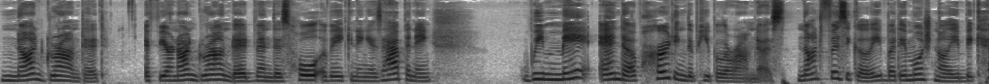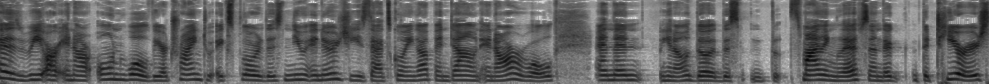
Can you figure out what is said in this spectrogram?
not grounded, if you're not grounded when this whole awakening is happening, we may end up hurting the people around us, not physically, but emotionally, because we are in our own world. We are trying to explore this new energies that's going up and down in our world. And then, you know, the, the, the smiling lips and the, the tears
